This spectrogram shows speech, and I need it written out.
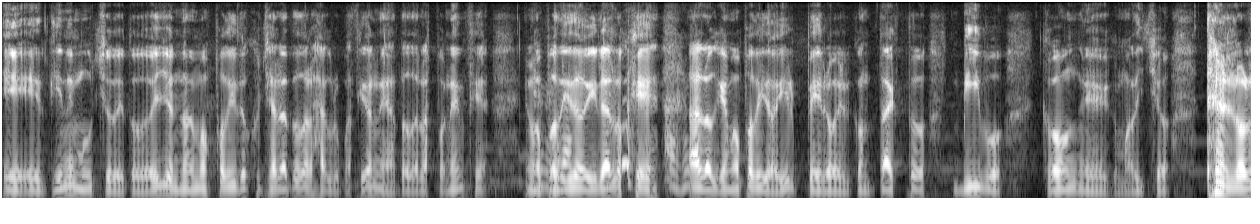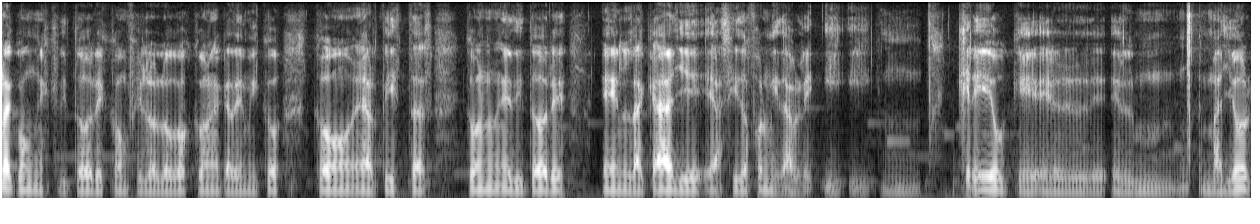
eh, eh, tiene mucho de todo ello. No hemos podido escuchar a todas las agrupaciones, a todas las ponencias. Hemos podido ir a los que a lo que hemos podido ir, pero el contacto vivo con, eh, como ha dicho Lola, con escritores, con filólogos, con académicos, con artistas, con editores en la calle ha sido formidable. Y, mm, creo que el, mayor,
